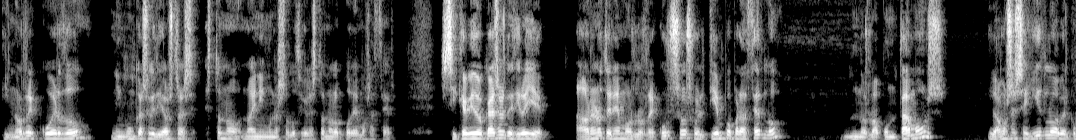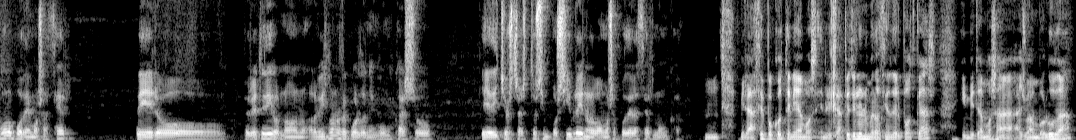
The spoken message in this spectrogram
Y no recuerdo ningún caso que diga, ostras, esto no, no hay ninguna solución, esto no lo podemos hacer. Sí que ha habido casos de decir, oye, ahora no tenemos los recursos o el tiempo para hacerlo, nos lo apuntamos y vamos a seguirlo a ver cómo lo podemos hacer. Pero, pero yo te digo, no, ahora mismo no recuerdo ningún caso que haya dicho, ostras, esto es imposible y no lo vamos a poder hacer nunca. Mm, mira, hace poco teníamos en el capítulo número 100 del podcast, invitamos a, Joan Boluda,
